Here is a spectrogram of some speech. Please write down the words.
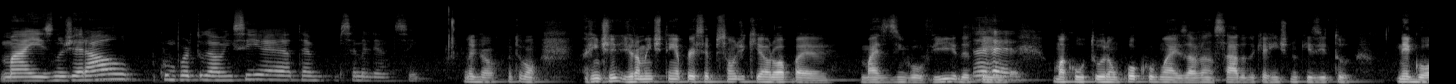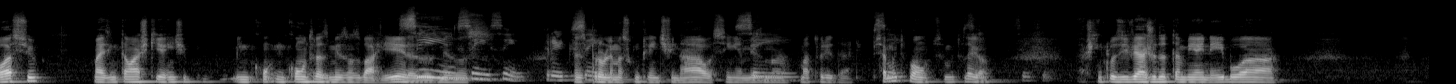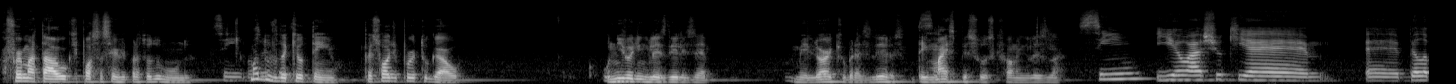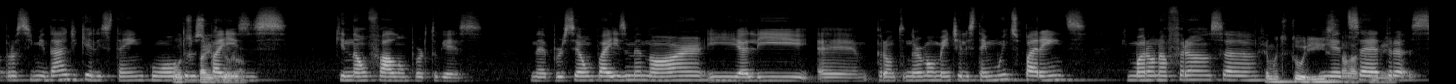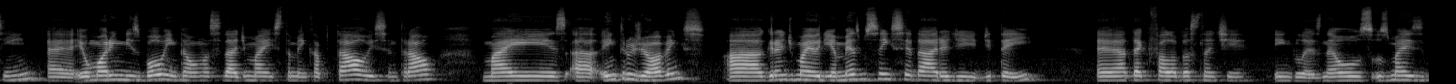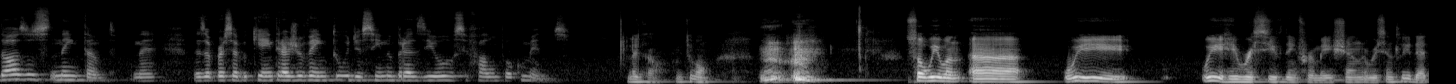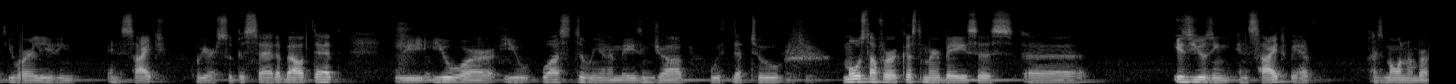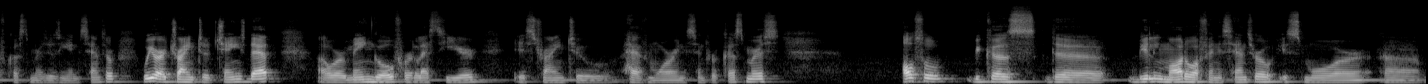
Mas, no geral, com Portugal em si, é até semelhante, sim. Legal, muito bom. A gente geralmente tem a percepção de que a Europa é mais desenvolvida, tem é. uma cultura um pouco mais avançada do que a gente no quesito negócio, mas então acho que a gente encontra as mesmas barreiras, sim, os mesmos, sim, sim. Creio que sim. problemas com o cliente final, assim, a sim. mesma maturidade. Isso sim. é muito bom, isso é muito legal. Acho que inclusive ajuda também a Enable a formatar algo que possa servir para todo mundo. Sim, Uma dúvida certeza. que eu tenho: o pessoal de Portugal, o nível de inglês deles é melhor que o brasileiro? Tem Sim. mais pessoas que falam inglês lá? Sim, e eu acho que é, é pela proximidade que eles têm com Outros outros, países países que não falam português. Né? Por ser um país menor e ali, é, pronto, normalmente eles têm muitos parentes que moram na França Tem muito e turista etc. Sim, é, eu moro em Lisboa, então é uma cidade mais também capital e central, mas ah, entre os jovens, a grande maioria, mesmo sem ser da área de, de TI, é, até que fala bastante inglês, né? Os, os mais idosos, nem tanto, né? Mas eu percebo que entre a juventude, assim, no Brasil, se fala um pouco menos. Legal, muito bom. so, Iwan, uh, we we received the information recently that you are living in site. We are super sad about that. We you are you was doing an amazing job with that tool. Most of our customer bases uh, is using Insight. We have a small number of customers using N-central. We are trying to change that. Our main goal for last year is trying to have more N-central customers. Also, because the billing model of N-central is more, uh,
